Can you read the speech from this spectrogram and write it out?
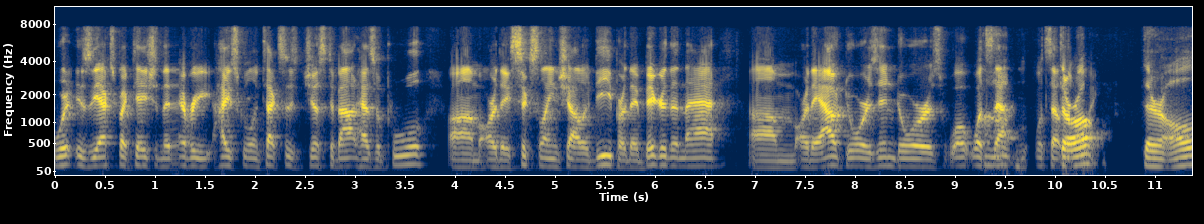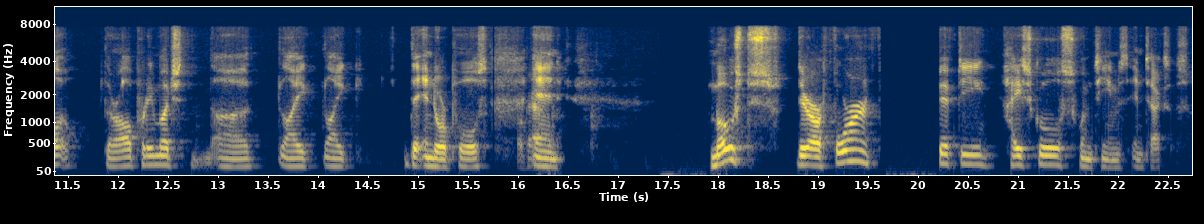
is the expectation that every high school in texas just about has a pool? Um, are they six lane shallow deep? Are they bigger than that? Um, are they outdoors indoors? What, what's that uh, what's that they're all like? they're all they're all pretty much uh, like like the indoor pools. Okay. and most there are 450 high school swim teams in Texas.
